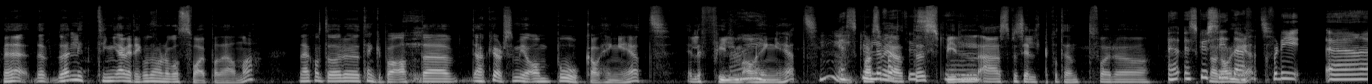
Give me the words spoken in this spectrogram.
Men det, det er en liten ting, Jeg vet ikke om du har noe godt svar på det, Anna. Men jeg kom til å tenke på at uh, Jeg har ikke hørt så mye om bokavhengighet eller filmavhengighet. Jeg Hva er det som gjør at spill eh, er spesielt potent for å Jeg, jeg skulle lage si det, fordi eh,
